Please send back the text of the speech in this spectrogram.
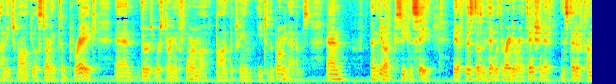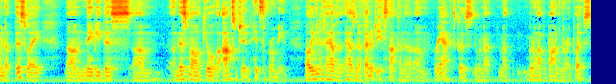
on each molecule is starting to break, and we're starting to form a bond between each of the bromine atoms. And and you know, so you can see if this doesn't hit with the right orientation, if instead of coming up this way, um, maybe this um, on this molecule the oxygen hits the bromine. Well, even if it has, enough energy, it's not going to um, react because we're not we don't have a bond in the right place.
